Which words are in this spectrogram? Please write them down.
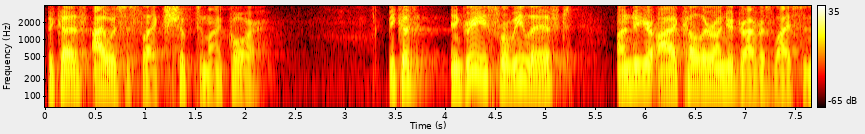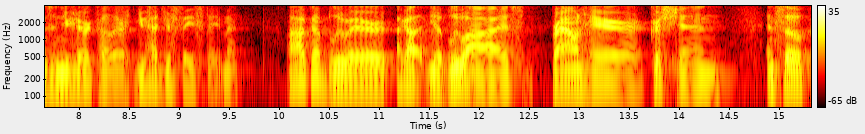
because I was just like shook to my core. Because in Greece, where we lived, under your eye color on your driver's license and your hair color, you had your face statement. I've got blue hair, I got you know, blue eyes, brown hair, Christian. And so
